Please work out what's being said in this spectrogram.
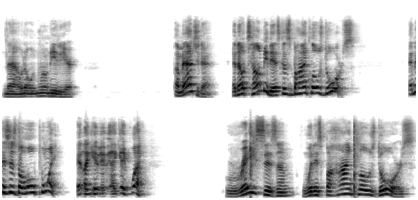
No, we don't, we don't need it here. Imagine that. And they'll tell me this because it's behind closed doors. And this is the whole point. Like, like, like what? Racism, when it's behind closed doors,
